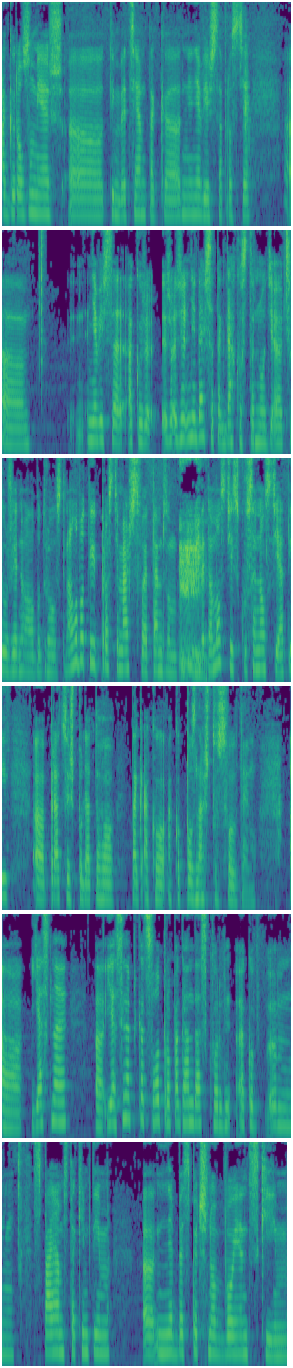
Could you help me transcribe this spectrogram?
ak rozumieš uh, tým veciam, tak uh, nevieš sa proste uh, nevieš sa, akože, že, že nedáš sa tak ľahko strnúť či už jednou alebo druhou stranou, lebo ty proste máš svoje pemzum vedomosti, skúsenosti a ty uh, pracuješ podľa toho tak, ako, ako poznáš tú svoju tému. Uh, jasné, uh, ja si napríklad slovo propaganda skôr ako um, spájam s takým tým nebezpečno vojenským.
